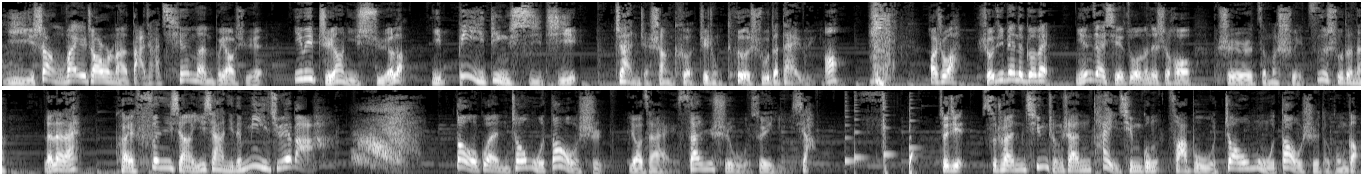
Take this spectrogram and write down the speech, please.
以上歪招呢，大家千万不要学，因为只要你学了，你必定喜提站着上课这种特殊的待遇啊。话说啊，手机边的各位，您在写作文的时候是怎么水字数的呢？来来来，快分享一下你的秘诀吧！道观招募道士要在三十五岁以下。最近，四川青城山太清宫发布招募道士的公告，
